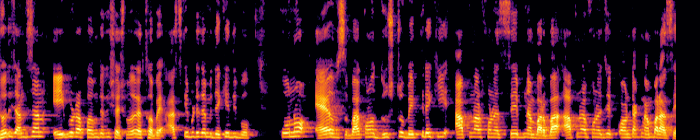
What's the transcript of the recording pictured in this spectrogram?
যদি জানতে চান, এই ভিডিওটা প্রথম থেকে শেষ পর্যন্ত দেখতে হবে। আজকের ভিডিওতে আমি দেখিয়ে দিব, কোনো অ্যাপস বা কোনো দুষ্ট ব্যক্তিরা কি আপনার ফোনের সেভ নাম্বার বা আপনার ফোনের যে কন্ট্যাক্ট নাম্বার আছে,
